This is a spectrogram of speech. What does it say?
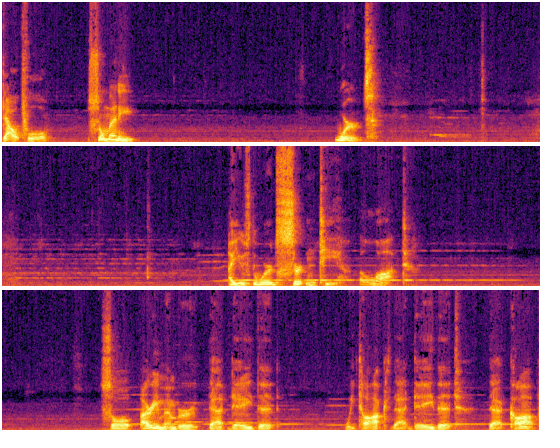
doubtful. So many words. I use the word certainty a lot. So I remember that day that we talked, that day that that cop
